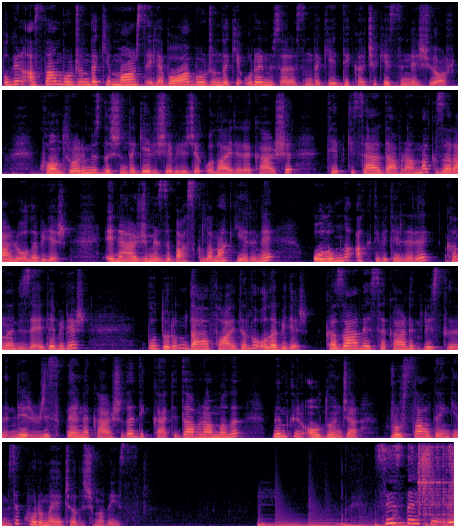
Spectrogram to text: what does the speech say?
Bugün Aslan burcundaki Mars ile Boğa burcundaki Uranüs arasındaki dik açı kesinleşiyor. Kontrolümüz dışında gelişebilecek olaylara karşı tepkisel davranmak zararlı olabilir. Enerjimizi baskılamak yerine olumlu aktivitelere kanalize edebilir. Bu durum daha faydalı olabilir. Kaza ve sakarlık risklerine karşı da dikkatli davranmalı. Mümkün olduğunca ruhsal dengemizi korumaya çalışmalıyız. Siz de şimdi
